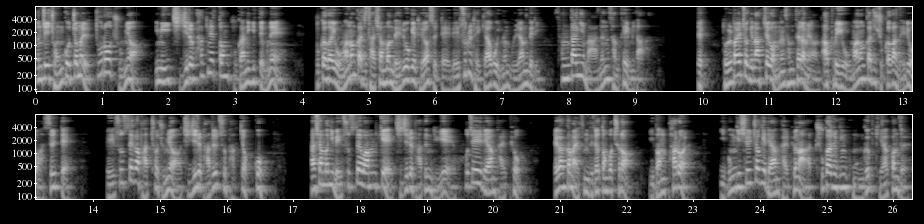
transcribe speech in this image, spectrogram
현재 이 정고점을 뚫어주며 이미 이 지지를 확인했던 구간이기 때문에 주가가 이 5만원까지 다시 한번 내려오게 되었을 때 매수를 대기하고 있는 물량들이 상당히 많은 상태입니다. 즉 돌발적인 악재가 없는 상태라면 앞으로 이 5만원까지 주가가 내려왔을 때 매수세가 받쳐주며 지지를 받을 수밖에 없고 다시 한번 이 매수세와 함께 지지를 받은 뒤에 호재에 대한 발표 제가 아까 말씀드렸던 것처럼 이번 8월 2분기 실적에 대한 발표나 추가적인 공급 계약건들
